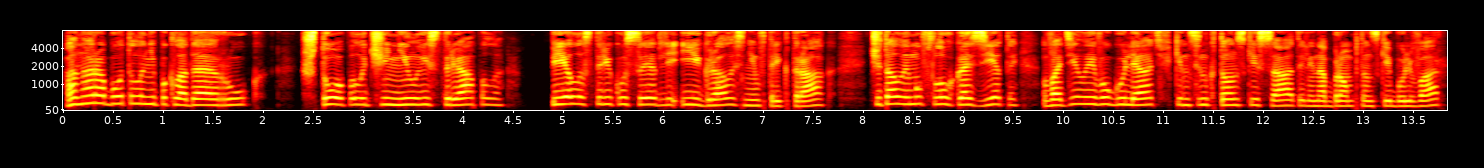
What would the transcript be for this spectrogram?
Она работала, не покладая рук, штопала, чинила и стряпала — Пела старику Сэдли и играла с ним в трик-трак, читала ему вслух газеты, водила его гулять в Кенсингтонский сад или на Бромптонский бульвар,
